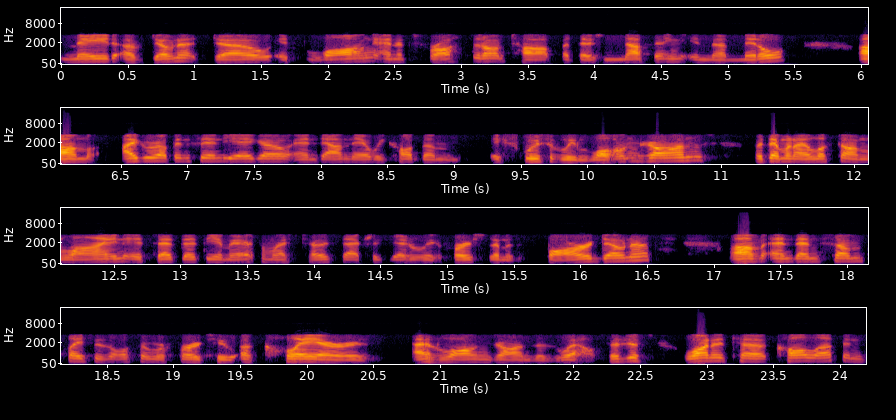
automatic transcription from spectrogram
made of donut dough. It's long and it's frosted on top, but there's nothing in the middle. Um, I grew up in San Diego, and down there we called them exclusively long johns. But then when I looked online, it said that the American West Coast actually generally refers to them as bar donuts. Um, and then some places also refer to eclairs as long johns as well. So just wanted to call up and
